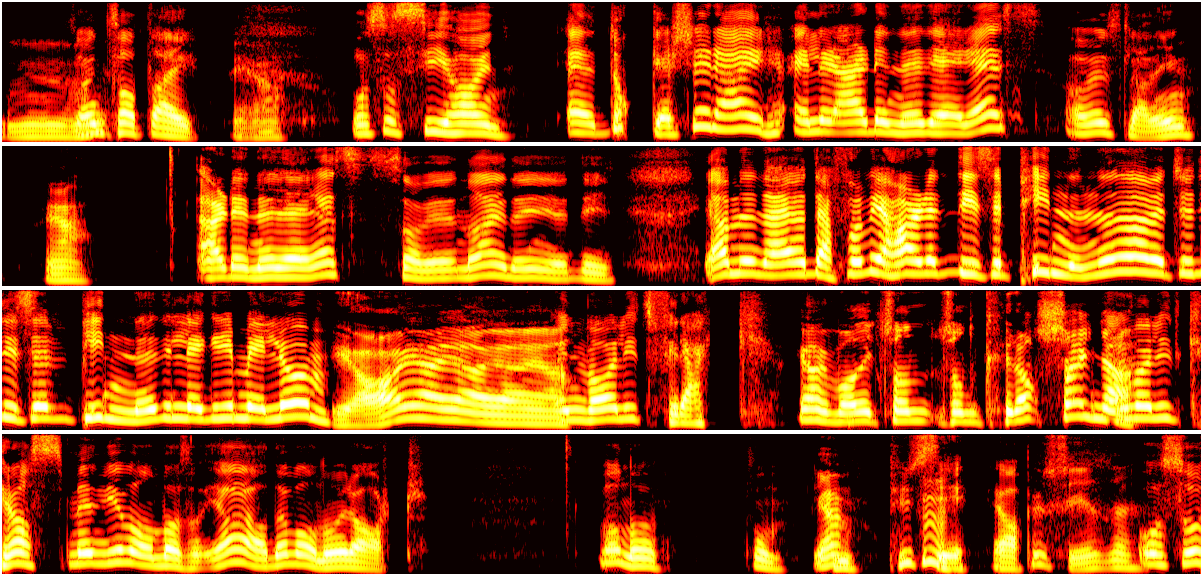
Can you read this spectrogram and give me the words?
Så han satt der. Ja. Og så sier han Er det deres det her, eller er denne deres? Av østlending. ja. Er denne deres? sa vi. Nei, det, det. Ja, men det er jo derfor vi har det, disse pinnene, da. Vet du, disse pinnene de legger imellom. Ja, ja, ja, ja, ja. Han var litt frekk. ja. Den var litt sånn, sånn krass, han da. da. var litt krass, men vi var bare sånn Ja, ja, det var noe rart. Det var noe sånn Ja. mm, pussig. Ja. Pussig. Og så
